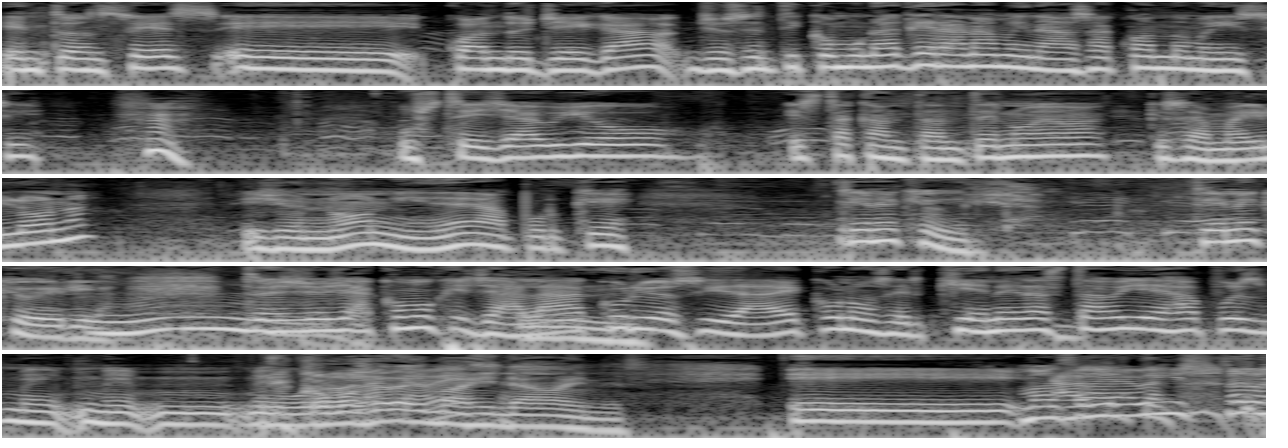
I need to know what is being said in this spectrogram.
Entonces, eh, cuando llega, yo sentí como una gran amenaza cuando me dice, "Hmm, ¿usted ya vio esta cantante nueva que se llama Ilona? Y yo, no, ni idea, ¿por qué? Tiene que oírla. Tiene que oírla. Entonces yo ya como que ya la curiosidad de conocer quién era esta vieja, pues me, me, me ¿Y voló cómo se la cabeza. imaginaba, Inés? Eh, Más había alta. visto.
